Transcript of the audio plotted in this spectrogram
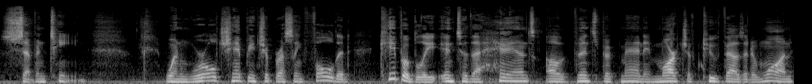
17. When World Championship Wrestling folded capably into the hands of Vince McMahon in March of 2001,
